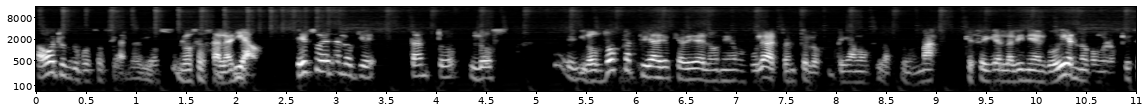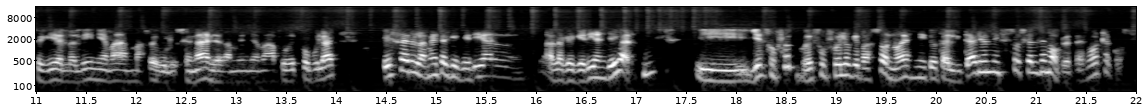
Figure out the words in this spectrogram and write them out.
a otro grupo social, los, los asalariados. Eso era lo que tanto los los dos partidarios que había de la Unidad Popular, tanto los, digamos, los, más que seguían la línea del gobierno como los que seguían la línea más, más revolucionaria, también llamada Poder Popular, esa era la meta que querían, a la que querían llegar. Y, y eso fue, eso fue lo que pasó, no es ni totalitario ni socialdemócrata, es otra cosa.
